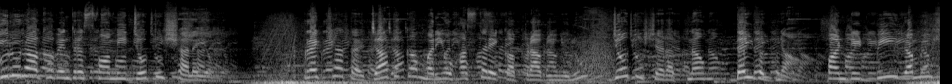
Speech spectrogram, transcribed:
గురు రాఘవేంద్ర స్వామి జ్యోతిష్యాలయం ప్రఖ్యాత జాతక మరియు హస్తరేఖ ప్రావీణ్యులు జ్యోతిష రత్నం దైవజ్ఞ పండిట్ బి. రమేష్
